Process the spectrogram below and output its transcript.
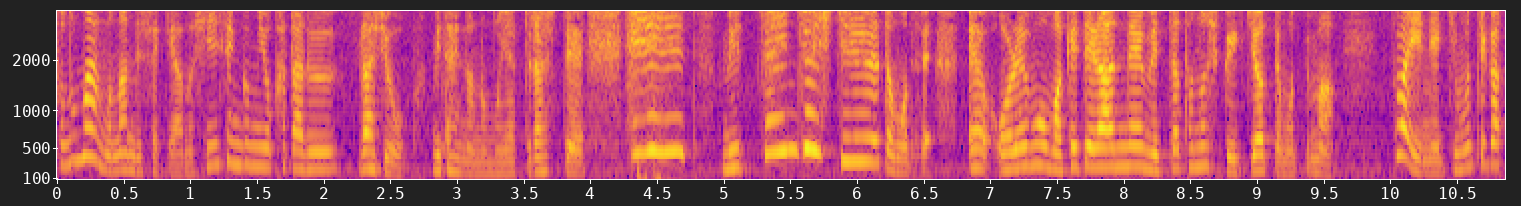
この前も何でしたっけ、あの、新選組を語るラジオみたいなのもやってらして、へえ、めっちゃエンジョイしてると思って、え、俺も負けてらんねめっちゃ楽しく生きようって思って、まあ、とはいえね、気持ちが、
